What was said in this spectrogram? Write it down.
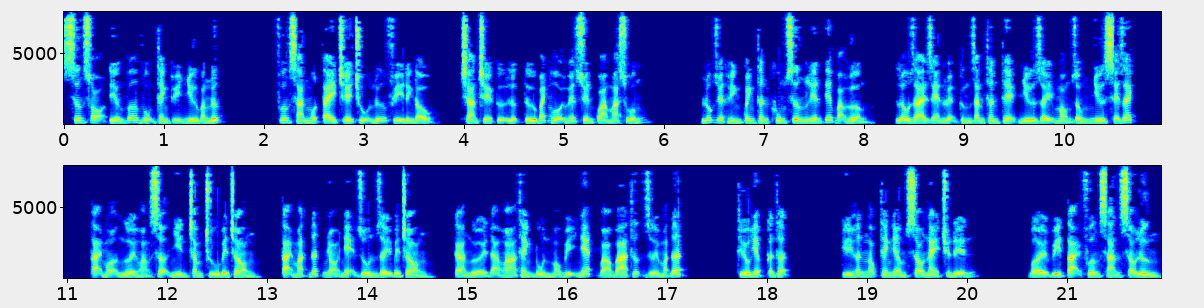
xương sọ tiếng vỡ vụn thanh thúy như băng nước. Phương sán một tay chế trụ nữ phỉ đỉnh đầu, tràn trề cự lực từ bách hội huyện xuyên qua mà xuống. Lúc duyệt hình quanh thân khung xương liên tiếp bạo hưởng, lâu dài rèn luyện cứng rắn thân thể như giấy mỏng giống như xe rách. Tại mọi người hoảng sợ nhìn chăm chú bên trong, tại mặt đất nhỏ nhẹ run dày bên trong, cả người đã hóa thành bùn máu bị nhét vào ba thước dưới mặt đất. Thiếu hiệp cẩn thận. Kỳ hân ngọc thanh â m sau này chuyển đến. Bởi vì tại phương sán sau lưng,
